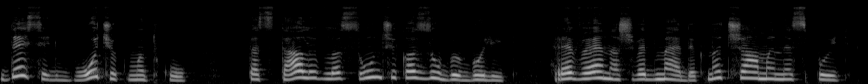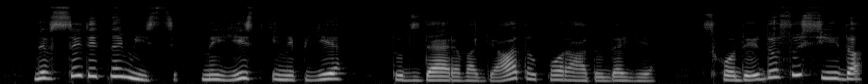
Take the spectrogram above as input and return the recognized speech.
десять бочок метку. Та стали в ласунчика зуби боліть. Реве наш ведмедик, ночами не спить, не всидить на місці, не їсть і не п'є. Тут з дерева дятел пораду дає. Сходи до сусіда,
